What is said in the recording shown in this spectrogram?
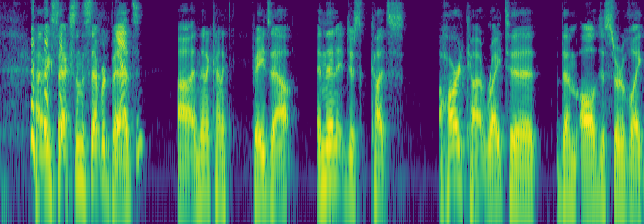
having sex in the separate beds, uh, and then it kind of fades out, and then it just cuts a hard cut right to them all just sort of like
